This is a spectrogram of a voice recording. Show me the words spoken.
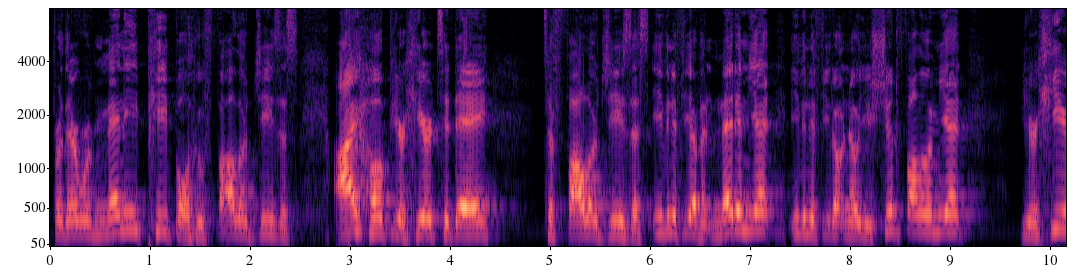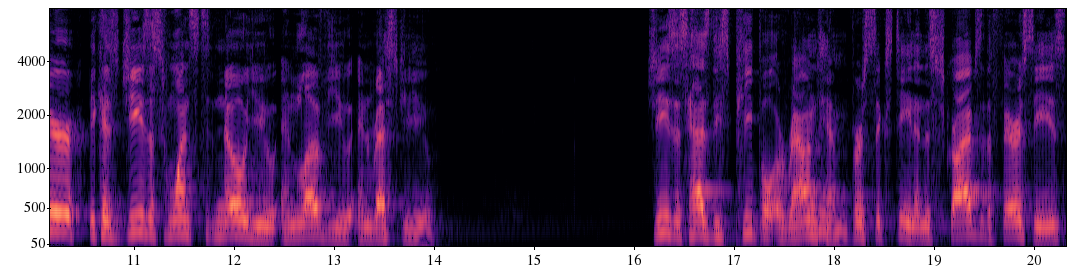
for there were many people who followed Jesus. I hope you're here today to follow Jesus. Even if you haven't met him yet, even if you don't know you should follow him yet, you're here because Jesus wants to know you and love you and rescue you. Jesus has these people around him. Verse 16, and the scribes of the Pharisees,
